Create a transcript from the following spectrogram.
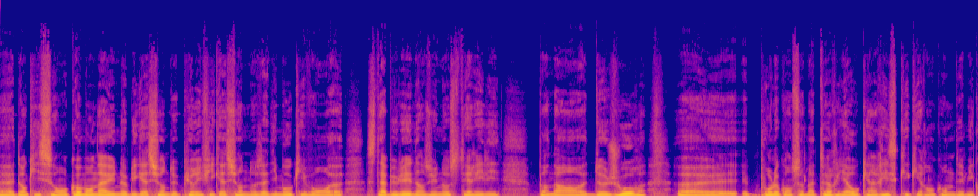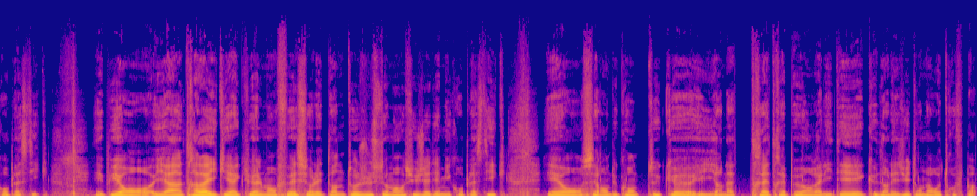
Euh, donc ils sont, comme on a une obligation de purification de nos animaux qui vont euh, stabuler dans une eau stérile pendant deux jours, euh, pour le consommateur, il n'y a aucun risque qu'il rencontre des microplastiques. Et puis, il y a un travail qui est actuellement fait sur les tantos justement au sujet des microplastiques. Et on s'est rendu compte qu'il y en a très très peu en réalité et que dans les huîtres, on n'en retrouve pas.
